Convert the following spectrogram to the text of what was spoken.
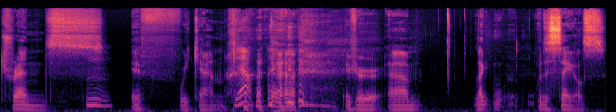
trends, Mm. if we can. Yeah. if you're um, like w- with the sales.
